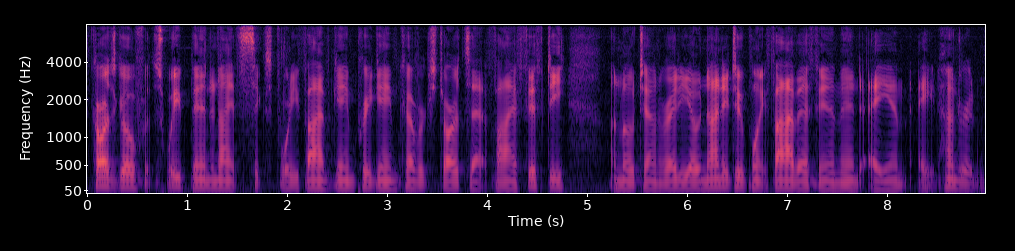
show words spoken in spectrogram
The Cards go for the sweep in tonight's 645 game. Pregame coverage starts at 550 on Motown Radio, 92.5 FM and AM 800.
